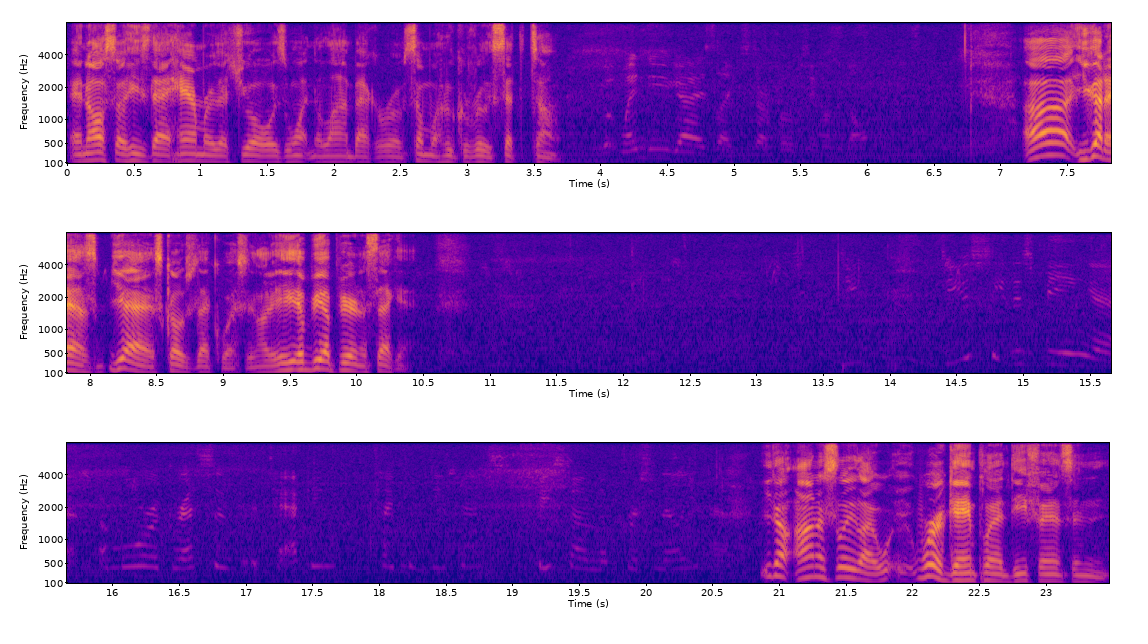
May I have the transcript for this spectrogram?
and also he's that hammer that you always want in the linebacker room, someone who could really set the tone. But when do you guys like start focusing on the Dolphins? Uh, you gotta ask, yeah, ask coach that question. Like, he'll be up here in a second. You see this being a, a more aggressive attacking type of defense based on the personnel you have? You know, honestly, like we're- we're a game plan defense, and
